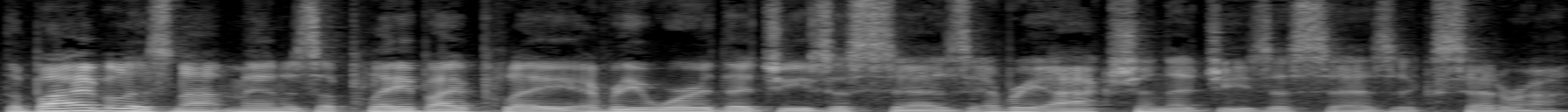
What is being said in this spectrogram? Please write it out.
The Bible is not meant as a play by play, every word that Jesus says, every action that Jesus says, etc.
